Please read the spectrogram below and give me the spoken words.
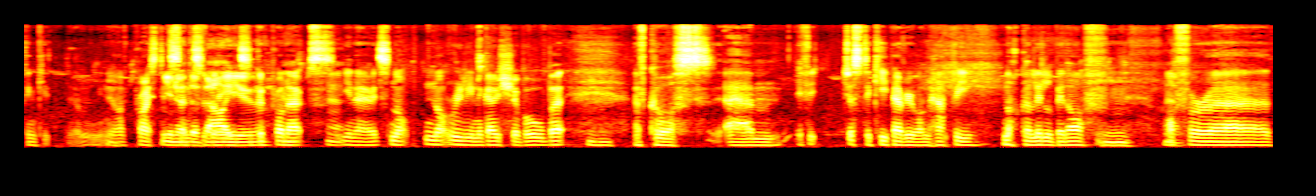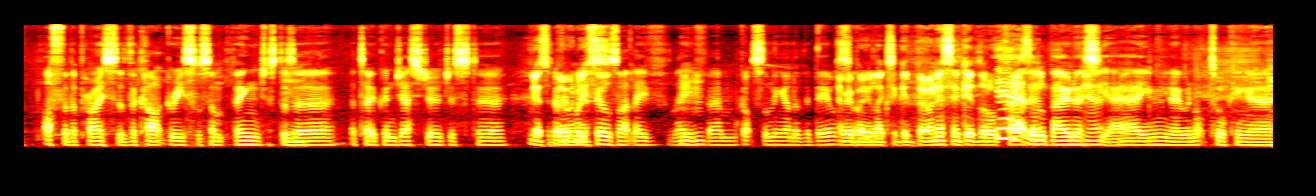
think it. Um, you know, I've priced it You know the sensibly. it's a good yeah, product. yeah. You know, it's not not really negotiable, but. Mhm. Of course, um, if it just to keep everyone happy, knock a little bit off, Mm. Yeah. offer uh, offer the price of the carte grise or something, just as Mm. a, a token gesture, just uh, Yeah, so everybody feels like they've they've Mhm. um, got something out of the deal. Everybody so- likes a good bonus, a good little yeah, present. a little bonus. Yeah, Yeah, you know, we're not talking uh,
